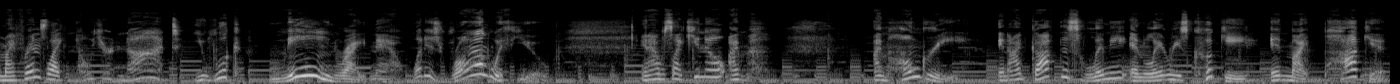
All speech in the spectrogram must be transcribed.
And my friend's like, no, you're not. You look mean right now. What is wrong with you? And I was like, you know, I'm I'm hungry and I've got this Lenny and Larry's cookie in my pocket.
